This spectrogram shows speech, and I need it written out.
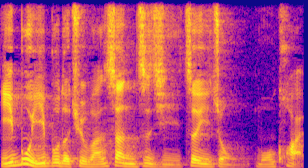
一步一步的去完善自己这一种模块，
